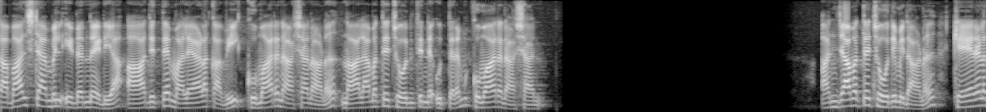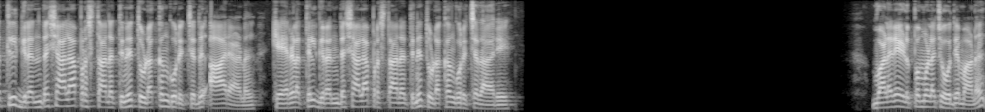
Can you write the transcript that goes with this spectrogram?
തപാൽ സ്റ്റാമ്പിൽ ഇടം നേടിയ ആദ്യത്തെ മലയാള കവി കുമാരനാശാനാണ് നാലാമത്തെ ചോദ്യത്തിന്റെ ഉത്തരം കുമാരനാശാൻ. അഞ്ചാമത്തെ ചോദ്യം ഇതാണ് കേരളത്തിൽ ഗ്രന്ഥശാല പ്രസ്ഥാനത്തിന് തുടക്കം കുറിച്ചത് ആരാണ്? കേരളത്തിൽ ഗ്രന്ഥശാല പ്രസ്ഥാനത്തിന് തുടക്കം കുറിച്ചത് ആര്? വളരെ എളുപ്പമുള്ള ചോദ്യമാണ്.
